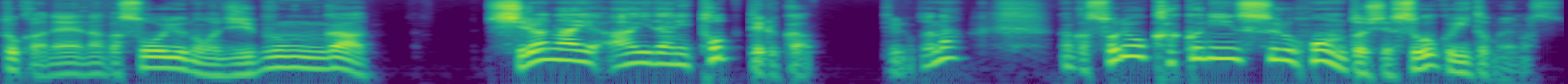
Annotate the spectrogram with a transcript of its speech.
とかね、なんかそういうのを自分が知らない間に撮ってるかっていうのかな。なんかそれを確認する本としてすごくいいと思います。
